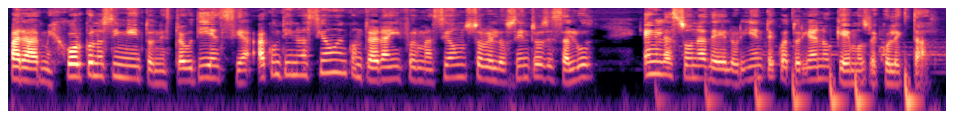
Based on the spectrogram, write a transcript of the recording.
Para mejor conocimiento de nuestra audiencia, a continuación encontrará información sobre los centros de salud en la zona del oriente ecuatoriano que hemos recolectado.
